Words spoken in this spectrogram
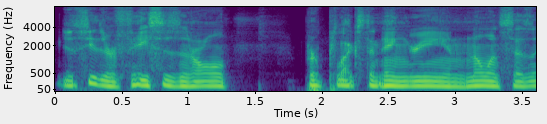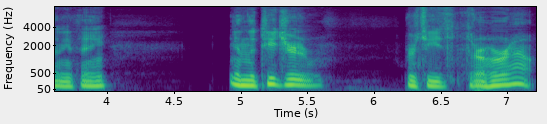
you see their faces and they're all perplexed and angry and no one says anything. And the teacher proceeds to throw her out.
